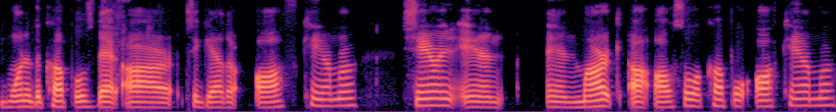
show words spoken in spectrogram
one of the couples that are together off camera. Sharon and and Mark are also a couple off camera.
